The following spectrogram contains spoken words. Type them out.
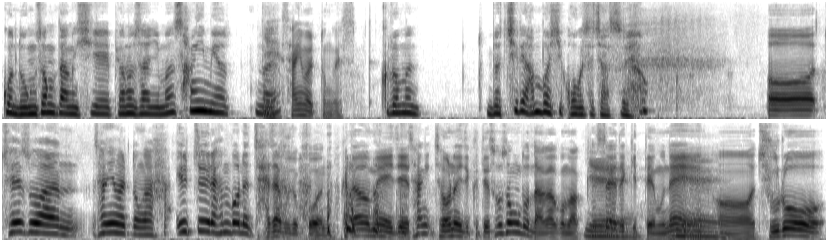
그 농성 당시에 변호사님은 상임이었나요? 네, 상임 활동가였습니다. 그러면 며칠에 한 번씩 거기서 잤어요? 어, 최소한 상임 활동을 일주일에 한 번은 자자 무조건. 그 다음에 이제 상, 저는 이제 그때 소송도 나가고 막 예. 했어야 됐기 때문에, 예. 어, 주로,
